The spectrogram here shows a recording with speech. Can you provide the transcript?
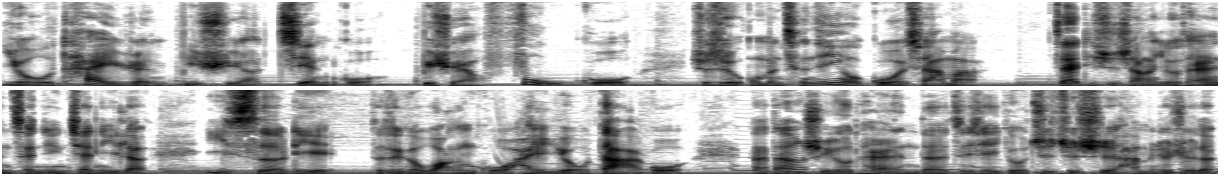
犹太人必须要建国，必须要复国。就是我们曾经有国家嘛。在历史上，犹太人曾经建立了以色列的这个王国，还有犹大国。那当时犹太人的这些有志之士，他们就觉得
